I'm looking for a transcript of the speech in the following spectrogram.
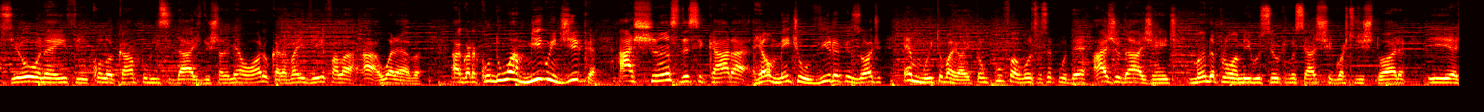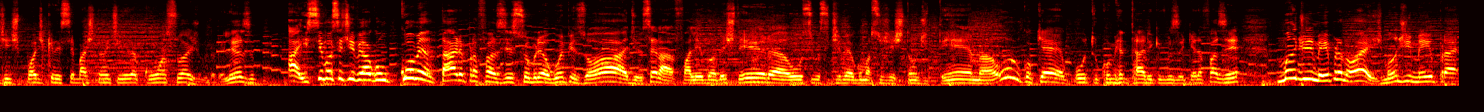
Se eu, né, enfim, colocar uma publicidade do História Meia Hora, o cara vai ver e falar, ah, whatever. Agora, quando um amigo indica, a chance desse cara realmente ouvir o episódio é muito maior. Então, por favor, se você puder ajudar a gente, manda para um amigo seu que você acha que gosta de história e a gente pode crescer bastante ainda com a sua ajuda, beleza? Ah, e se você tiver algum comentário para fazer sobre algum episódio, sei lá, falei alguma besteira, ou se você tiver alguma sugestão de tema, ou qualquer outro comentário que você queira fazer, mande um e-mail para nós. Mande um e-mail para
